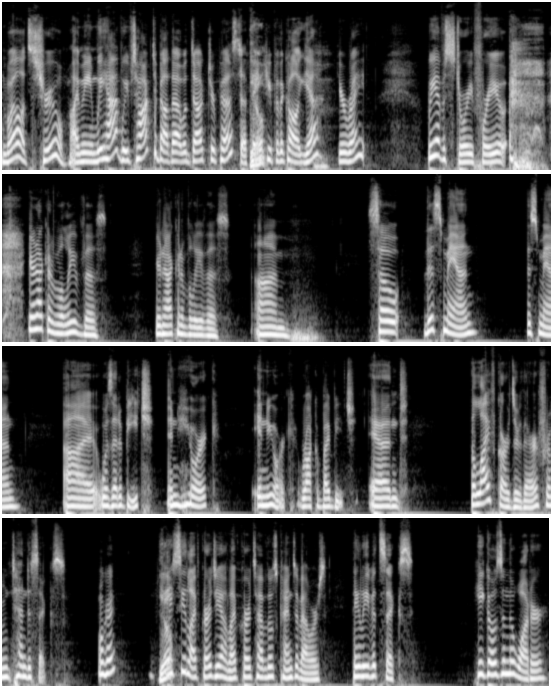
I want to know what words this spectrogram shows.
Well, it's true. I mean, we have we've talked about that with Dr. Pesta. Thank Yep. you for the call. Yeah, you're right. We have a story for you. you're not going to believe this. You're not going to believe this. Um, so this man, this man, uh, was at a beach in New York, in New York, Rockaway Beach, and the lifeguards are there from ten to six. Okay. Yep. We see lifeguards. Yeah, lifeguards have those kinds of hours. They leave at six. He goes in the water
